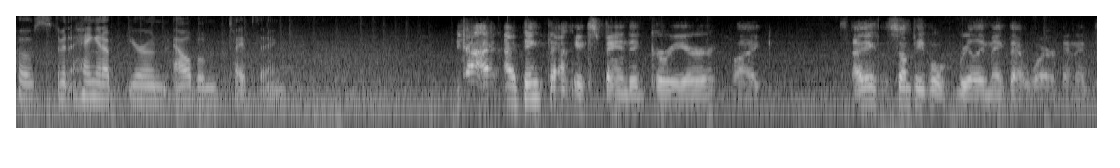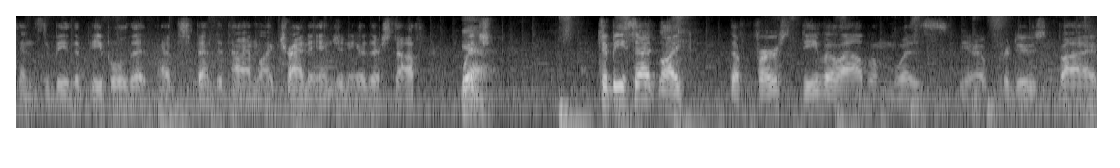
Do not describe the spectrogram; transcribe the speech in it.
post hanging up your own album type thing? Yeah, I, I think that expanded career, like, I think some people really make that work, and it tends to be the people that have spent the time, like, trying to engineer their stuff. Which, to be said, like, the first Devo album was, you know, produced by,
